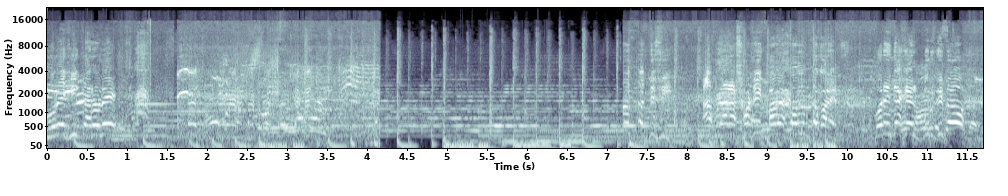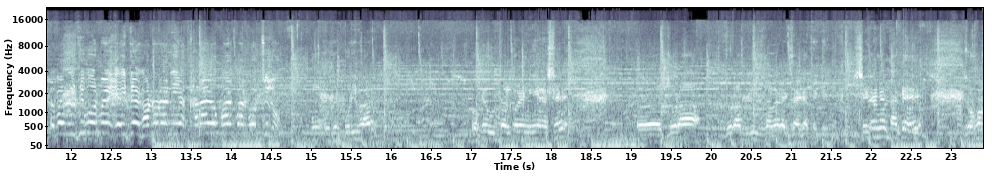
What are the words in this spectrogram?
ঘুরে কি কারণে? আপনারা সঠিকভাবে তদন্ত করেন। করে দেখেন দুর্গিত এবং ইতিপূর্বে এইটা ঘটনা নিয়ে থানায়ও কয়েকবার করছিল ওদের পরিবার ওকে উদ্ধার করে নিয়ে আসে জোড়া জোড়া ব্রিজ নামের এক জায়গা থেকে। সেখানে তাকে যখন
